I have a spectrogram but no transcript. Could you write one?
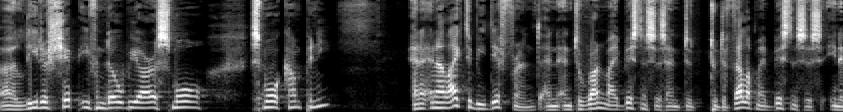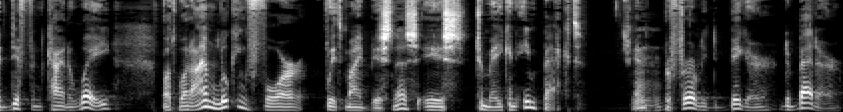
uh, leadership, even though we are a small, small company. And, and I like to be different and, and to run my businesses and to, to develop my businesses in a different kind of way. But what I'm looking for with my business is to make an impact. And mm-hmm. preferably the bigger, the better.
